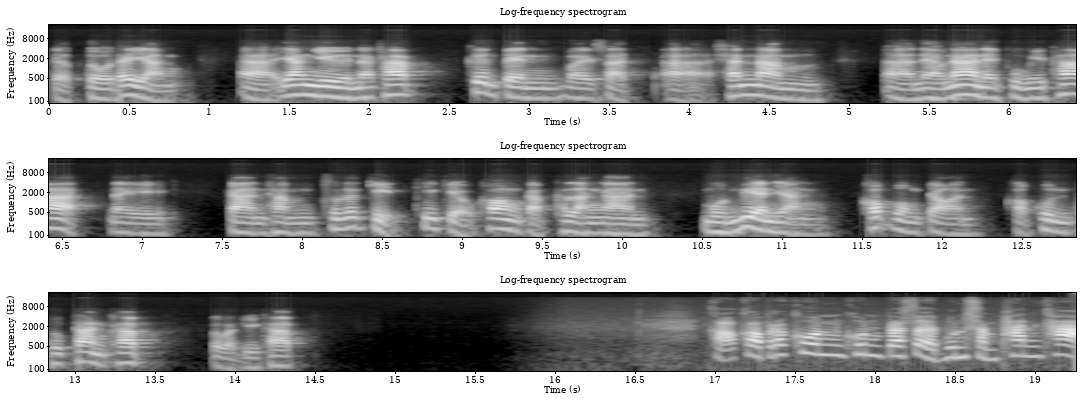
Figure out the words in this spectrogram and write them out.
เติบโตได้อย่างยั่งยืนนะครับ ขึ้นเป็นบริษัทชั้นนำแนวหน้าในภูมิภาคในการทำธุรกิจที่เกี่ยวข้องกับพลังงานหมุนเวียนอย่างครบวงจร ขอบคุณทุกท่านครับ สวัสดีครับขอขอบพระคุณคุณประเสริฐบุญสัมพันธ์ค่ะ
